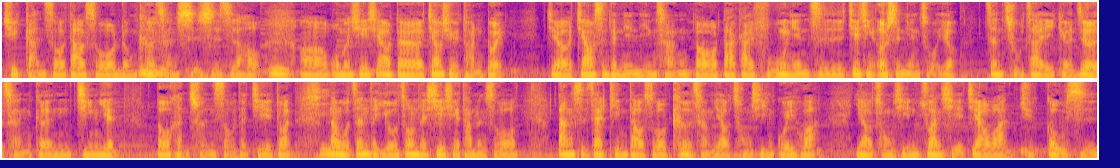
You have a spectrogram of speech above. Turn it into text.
去感受到说龙课程实施之后，嗯啊，我们学校的教学团队。就教师的年龄层都大概服务年资接近二十年左右，正处在一个热忱跟经验都很成熟的阶段。那我真的由衷的谢谢他们说，当时在听到说课程要重新规划，要重新撰写教案去构思，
